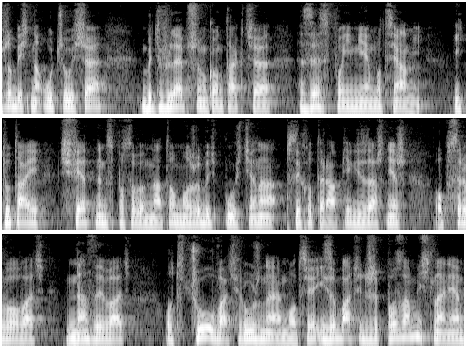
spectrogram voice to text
żebyś nauczył się być w lepszym kontakcie ze swoimi emocjami. I tutaj świetnym sposobem na to może być pójście na psychoterapię, gdzie zaczniesz obserwować, nazywać, odczuwać różne emocje i zobaczyć, że poza myśleniem,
